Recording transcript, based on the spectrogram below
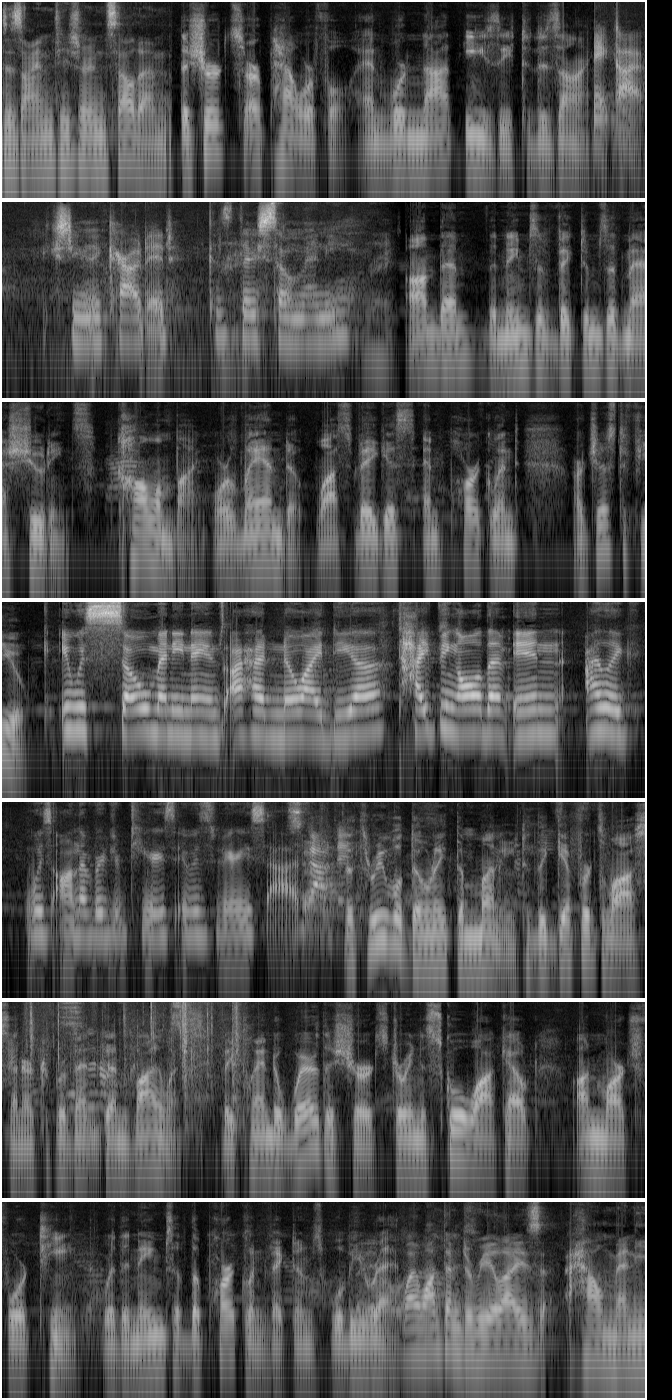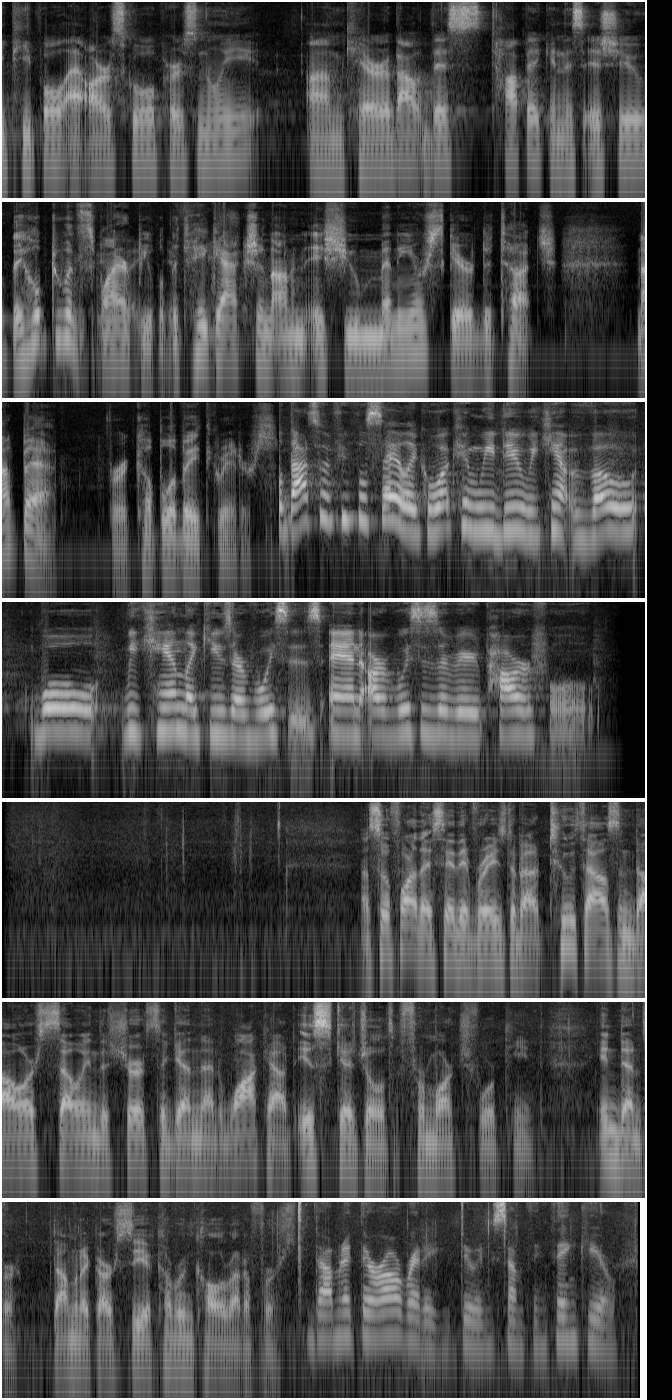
design a t-shirt and sell them. The shirts are powerful and were not easy to design. It got extremely crowded because there's so many. On them, the names of victims of mass shootings. Columbine, Orlando, Las Vegas, and Parkland are just a few. It was so many names. I had no idea. Typing all of them in, I like was on the verge of tears. It was very sad. The three will donate the money to the Giffords Law Center to prevent gun violence. They plan to wear the shirts during the school walkout on March 14th, where the names of the Parkland victims will be read. I want them to realize how many people at our school personally um, care about this topic and this issue. They hope to inspire people to take action on an issue many are scared to touch. Not bad for a couple of eighth graders. Well, that's what people say. Like, what can we do? We can't vote. Well, we can like use our voices, and our voices are very powerful. Now, so far, they say they've raised about $2,000 selling the shirts. Again, that walkout is scheduled for March 14th. In Denver, Dominic Garcia covering Colorado First. Dominic, they're already doing something. Thank you.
